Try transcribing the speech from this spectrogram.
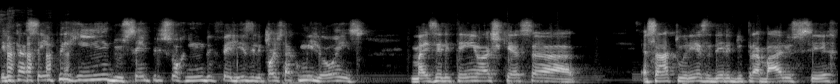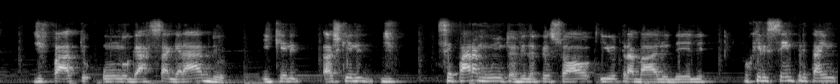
Ele tá sempre rindo, sempre sorrindo, feliz. Ele pode estar com milhões, mas ele tem, eu acho que essa essa natureza dele do trabalho ser de fato um lugar sagrado e que ele acho que ele separa muito a vida pessoal e o trabalho dele, porque ele sempre tá in-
